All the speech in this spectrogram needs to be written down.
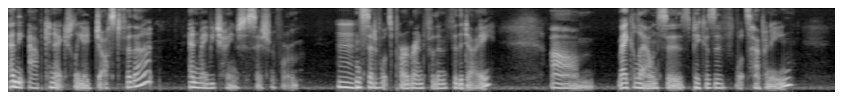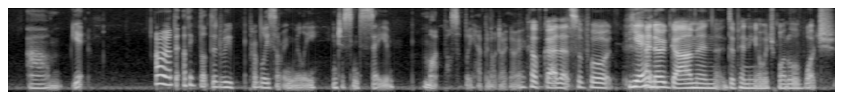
and the app can actually adjust for that and maybe change the session for them instead of what's programmed for them for the day. Um, make allowances because of what's happening. Um, yeah. Oh, I, th- I think that would be probably something really interesting to see might possibly happen i don't know help guide that support. Yeah. I know Garmin, depending on which model of watch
